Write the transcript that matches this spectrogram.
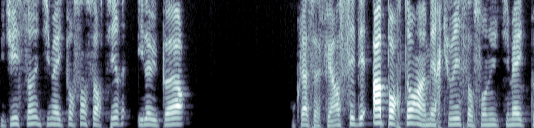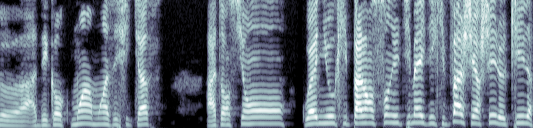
Il utilise son ultimate pour s'en sortir. Il a eu peur. Donc là, ça fait un CD important. Un Mercury sans son ultimate peut, a des ganks moins, moins efficaces. Attention, Guan qui balance son ultimate et qui va chercher le kill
